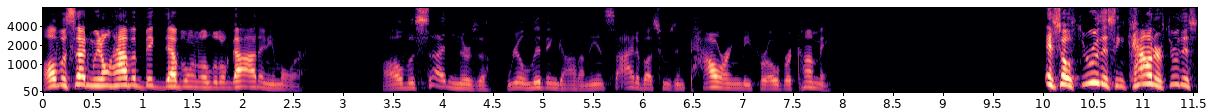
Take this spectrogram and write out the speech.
All of a sudden we don't have a big devil and a little God anymore. All of a sudden there's a real living God on the inside of us who's empowering me for overcoming. And so through this encounter, through this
